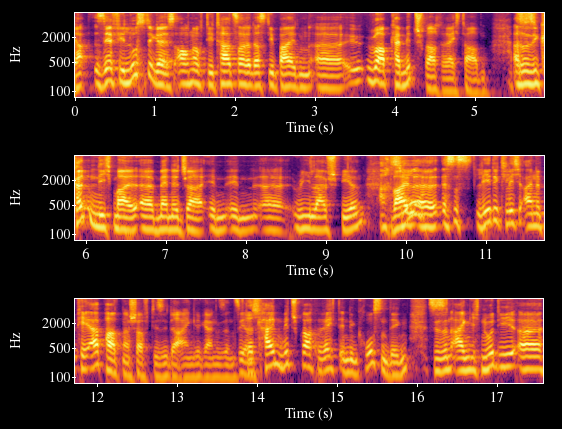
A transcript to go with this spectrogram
Ja, sehr viel lustiger ist auch noch die Tatsache, dass die beiden äh, überhaupt kein Mitspracherecht haben. Also sie könnten nicht mal äh, Manager in, in äh, Real Life spielen, Ach weil so. Äh, es ist lediglich eine PR-Partnerschaft, die sie da eingegangen sind. Sie das haben kein Mitspracherecht in den großen Dingen. Sie sind eigentlich nur die äh,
